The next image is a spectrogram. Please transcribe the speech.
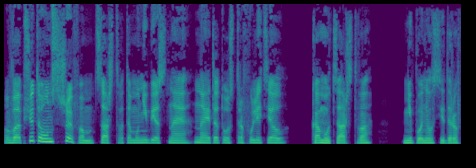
Вообще-то он с шефом, царство тому небесное, на этот остров улетел. Кому царство? Не понял Сидоров.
